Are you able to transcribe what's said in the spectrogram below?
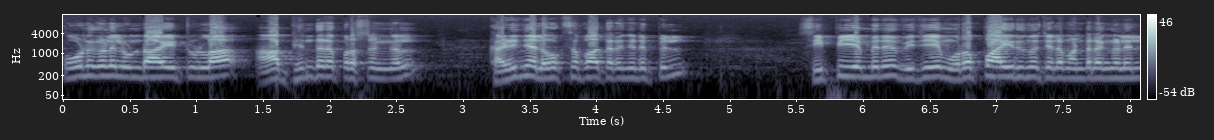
കോണുകളിൽ ഉണ്ടായിട്ടുള്ള ആഭ്യന്തര പ്രശ്നങ്ങൾ കഴിഞ്ഞ ലോക്സഭാ തെരഞ്ഞെടുപ്പിൽ സി പി എമ്മിന് വിജയം ഉറപ്പായിരുന്ന ചില മണ്ഡലങ്ങളിൽ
